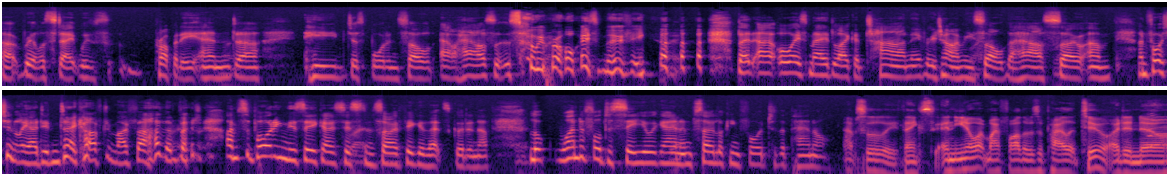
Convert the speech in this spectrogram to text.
uh, real estate, was property, and uh, he just bought and sold our houses. So we were always moving, but uh, always made like a ton every time he sold the house. So um, unfortunately, I didn't take after my father, but I'm supporting this ecosystem, Right. so I figure that's good enough. Look, wonderful to see you again. I'm so looking forward to the panel. Absolutely, thanks. And you know what? My father was a pilot too. I didn't know,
